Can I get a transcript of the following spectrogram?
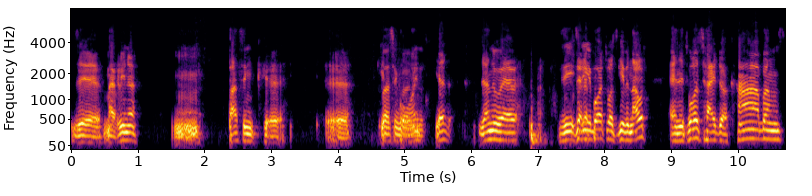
the Mariner um, passing uh, uh, passing point, yes, then the, the, the report was given out, and it was hydrocarbons,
